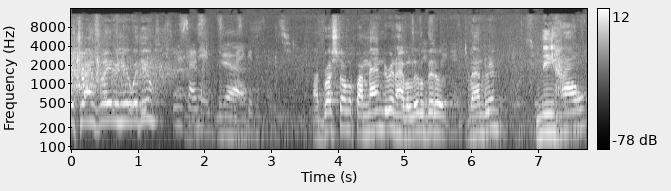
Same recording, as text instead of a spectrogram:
Your translator, here with you? Yeah. I brushed up on Mandarin. I have a little bit of Mandarin. Ni hao.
